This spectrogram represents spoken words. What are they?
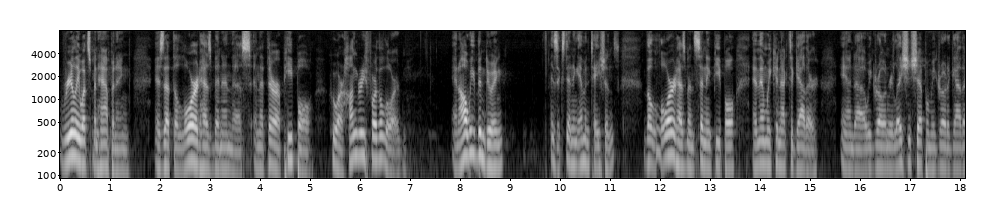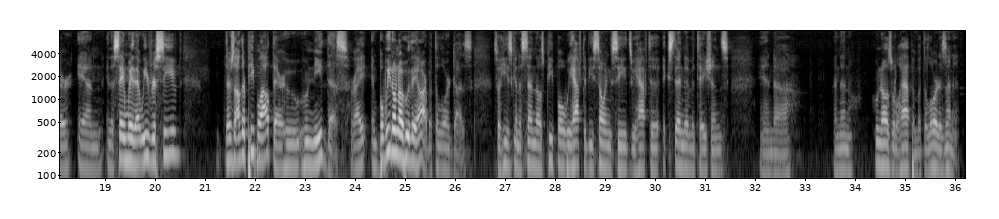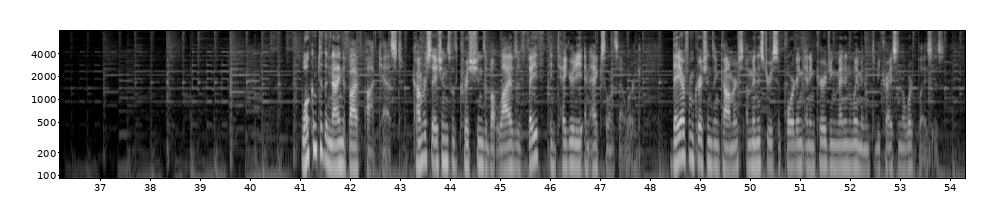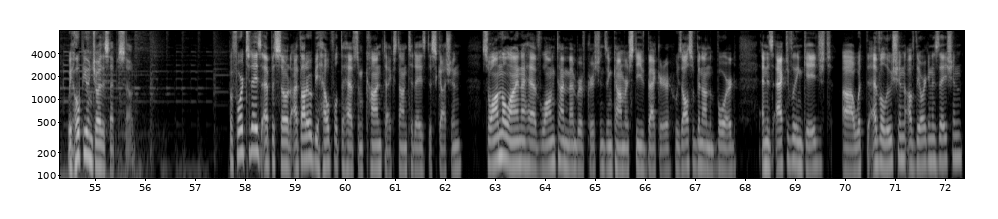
really what's been happening is that the Lord has been in this and that there are people who are hungry for the Lord. And all we've been doing is extending invitations. The Lord has been sending people, and then we connect together and uh, we grow in relationship and we grow together. And in the same way that we've received, there's other people out there who, who need this, right? And, but we don't know who they are, but the Lord does. So He's going to send those people. We have to be sowing seeds, we have to extend invitations, and, uh, and then who knows what will happen, but the Lord is in it. Welcome to the 9 to 5 podcast conversations with Christians about lives of faith, integrity, and excellence at work. They are from Christians in Commerce, a ministry supporting and encouraging men and women to be Christ in the workplaces. We hope you enjoy this episode. Before today's episode, I thought it would be helpful to have some context on today's discussion. So, on the line, I have longtime member of Christians in Commerce, Steve Becker, who's also been on the board and is actively engaged uh, with the evolution of the organization.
